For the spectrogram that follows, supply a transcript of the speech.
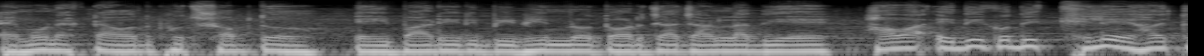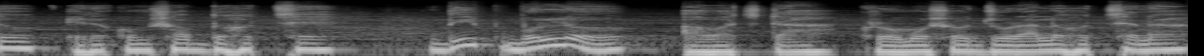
এমন একটা অদ্ভুত শব্দ। এই বাড়ির বিভিন্ন দরজা, জানলা দিয়ে হাওয়া এদিক ওদিক খেলে হয়তো এরকম শব্দ হচ্ছে। দীপ বলল, আওয়াজটা ক্রমশ জোরালো হচ্ছে না।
